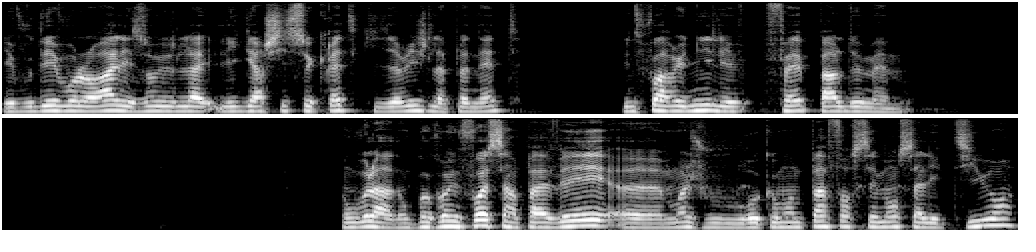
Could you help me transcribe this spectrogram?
et vous dévoilera les oligarchies secrètes qui dirigent la planète. Une fois réunis, les faits parlent d'eux-mêmes. Donc voilà, donc encore une fois, c'est un pavé. Euh, moi, je vous recommande pas forcément sa lecture.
